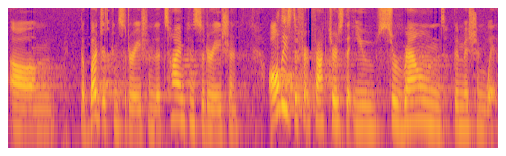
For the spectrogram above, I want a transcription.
Um, the budget consideration, the time consideration, all these different factors that you surround the mission with.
